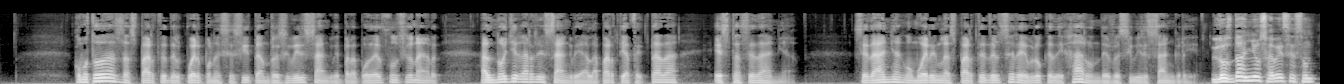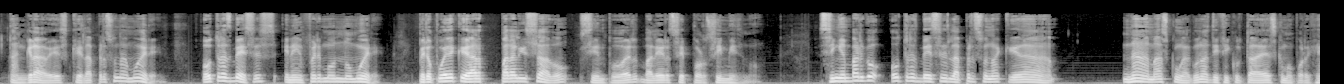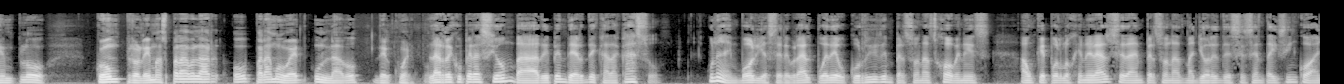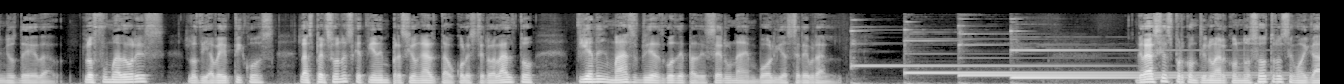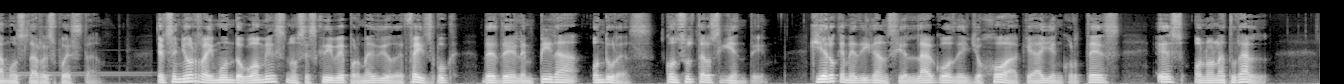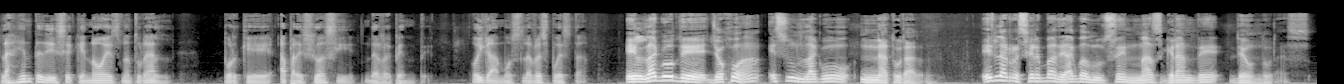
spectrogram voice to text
Como todas las partes del cuerpo necesitan recibir sangre para poder funcionar, al no llegarle sangre a la parte afectada, ésta se daña. Se dañan o mueren las partes del cerebro que dejaron de recibir sangre. Los daños a veces son tan graves que la persona muere. Otras veces el enfermo no muere, pero puede quedar paralizado sin poder valerse por sí mismo. Sin embargo, otras veces la persona queda nada más con algunas dificultades como por ejemplo con problemas para hablar o para mover un lado del cuerpo. La recuperación va a depender de cada caso. Una embolia cerebral puede ocurrir en personas jóvenes, aunque por lo general se da en personas mayores de 65 años de edad. Los fumadores, los diabéticos, las personas que tienen presión alta o colesterol alto tienen más riesgo de padecer una embolia cerebral. Gracias por continuar con nosotros en Oigamos la Respuesta. El señor Raimundo Gómez nos escribe por medio de Facebook desde el Empira, Honduras. Consulta lo siguiente. Quiero que me digan si el lago de Yohoa que hay en Cortés es o no natural. La gente dice que no es natural, porque apareció así de repente. Oigamos la respuesta. El lago de Yohoa es un lago natural. Es la reserva de agua dulce más grande de Honduras.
